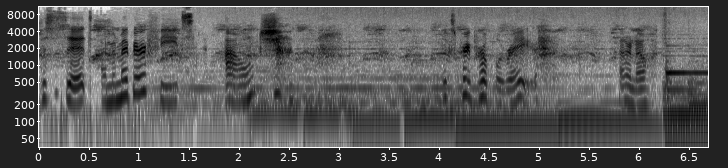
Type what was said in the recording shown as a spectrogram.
this is it. I'm in my bare feet. Ouch. Looks pretty purple, right? I don't know.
